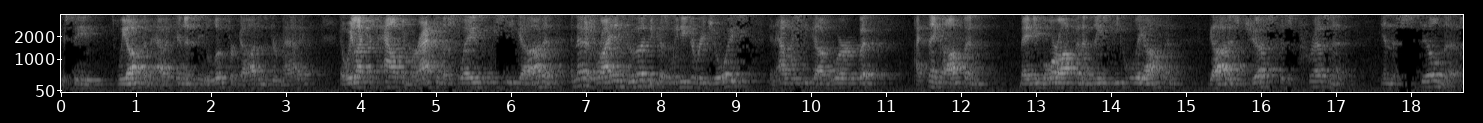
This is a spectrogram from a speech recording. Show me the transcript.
You see, we often have a tendency to look for God in the dramatic, and we like to tout the miraculous ways that we see God, and, and that is right and good because we need to rejoice in how we see God work. But I think often, maybe more often, at least equally often, God is just as present in the stillness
